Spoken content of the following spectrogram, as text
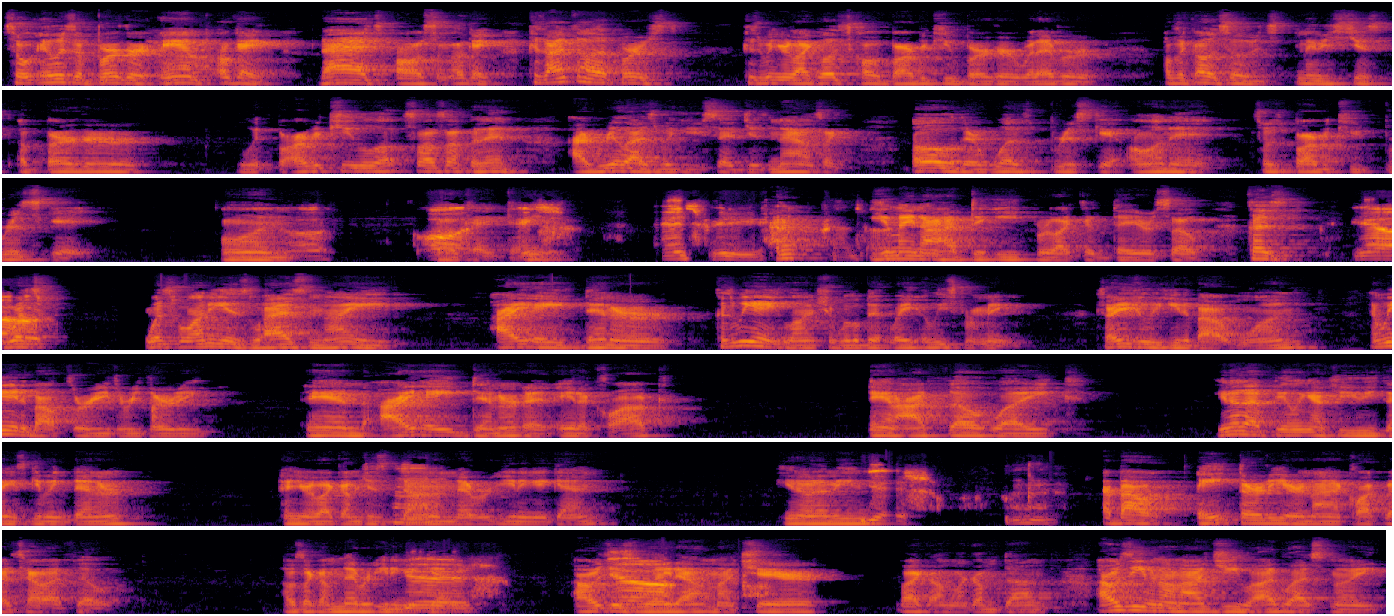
So it was a burger and okay, that's awesome. Okay, because I thought at first, because when you're like, oh, it's called barbecue burger or whatever, I was like, oh, so it's maybe it's just a burger with barbecue sauce on. But then I realized what you said just now. It's like, oh, there was brisket on it, so it's barbecue brisket on. Uh, uh, Okay, It's, damn. it's pretty I don't. You may not have to eat for like a day or so, because yeah. What's What's funny is last night I ate dinner because we ate lunch a little bit late, at least for me. So I usually eat about one, and we ate about three, three thirty, and I ate dinner at eight o'clock, and I felt like, you know, that feeling after you eat Thanksgiving dinner, and you're like, I'm just done, I'm never eating again. You know what I mean? Yes. Mhm. About eight thirty or nine o'clock, that's how I felt. I was like, I'm never eating again. I was just Yeah. laid out in my chair, like I'm like I'm done. I was even on IG live last night,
